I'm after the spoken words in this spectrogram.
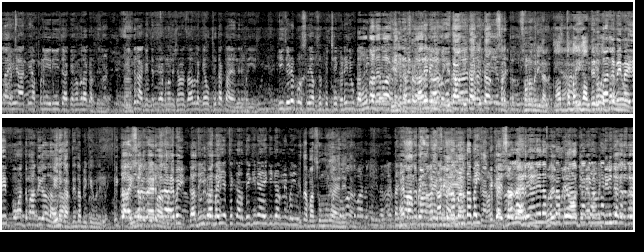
ਦਾ ਇਹ ਆ ਕੇ ਆਪਣੇ ਏਰੀਆ 'ਚ ਆ ਕੇ ਹਮਲਾ ਕਰਦੇ ਨੇ ਇੱਧਰ ਆ ਕੇ ਜਿੱਥੇ ਆਪਣਾ ਨਿਸ਼ਾਨ ਸਾਹਿਬ ਲੱਗਿਆ ਉੱਥੇ ਤੱਕ ਆ ਜਾਂਦੇ ਨੇ ਬਾਈ ਇਹ। ਕੀ ਜਿਹੜੇ ਪੁਲਿਸ ਦੇ ਅਫਸਰ ਪਿੱਛੇ ਖੜੇ ਨੇ ਉਹ ਗੱਲ ਨਹੀਂ ਕਰਦੇ? ਕਾਹਦੇ ਲਈ ਨਹੀਂ ਬਾਈ। ਇਹ ਤਾਂ ਇਹ ਤਾਂ ਇਹ ਤਾਂ ਸਰ- ਸੁਣੋ ਮੇਰੀ ਗੱਲ। ਹੱਦ ਬਾਈ ਹੱਦ ਤੇਰੀ ਬੰਦੇ ਬਈ ਮੈਂ ਇਹਦੀ ਭਗਵੰਤ ਮਾਨ ਦੀ ਗੱਲ ਇਹ ਨਹੀਂ ਕਰਦੇ ਤਾਂ ਵਿਕੇ ਨੇ ਬਾਈ। ਇੱਕ ਆਈਸਾ ਬੈਠ ਦੇਣਾ ਹੈ ਬਈ ਗੱਲ ਦੀ ਨਹੀਂ ਬਾਈ ਇੱਥੇ ਕਰਦੇ ਕਿ ਨਹੀਂ ਆਏ ਕੀ ਕਰਨੇ ਬਾਈ? ਇਹ ਤਾਂ ਬਸ ਉਹ ਆਏ ਨੇ ਤਾਂ। ਹੈ ਬੰਦੇ ਬਈ ਤਾਂ ਬਣਦਾ ਬਾਈ। ਇੱਕ ਐਸਾ ਬੈਠ ਹਰਿਆਣੇ ਦਾ ਬੰਦਾ ਪੰਜਾਬ ਜਾ ਕੇ ਹਮਲਾ ਨਹੀਂ ਦਿੰਦੇ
